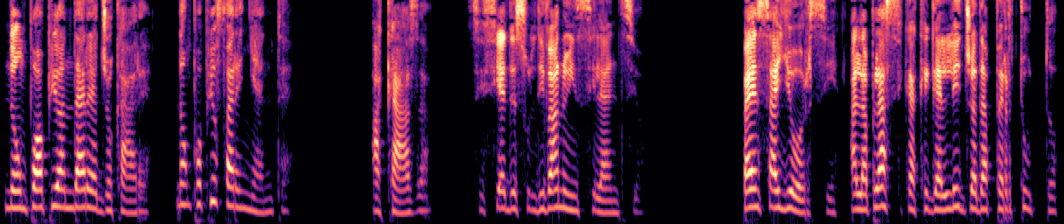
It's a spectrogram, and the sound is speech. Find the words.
Non può più andare a giocare, non può più fare niente. A casa si siede sul divano in silenzio. Pensa agli orsi, alla plastica che galleggia dappertutto,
